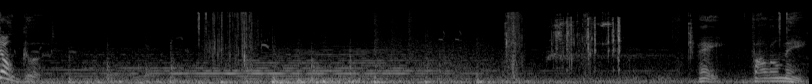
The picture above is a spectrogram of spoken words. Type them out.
So good. Hey, follow me.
